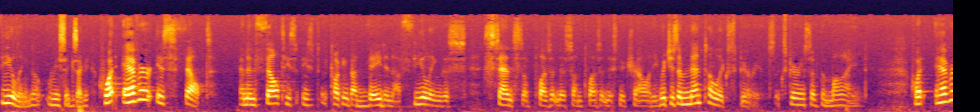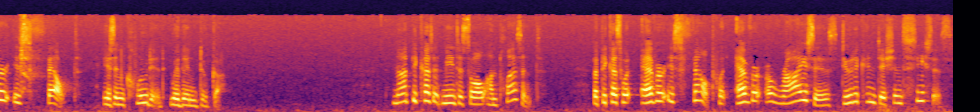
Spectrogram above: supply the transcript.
feeling, no, let me say exactly, whatever is felt, and in felt he's, he's talking about Vedana, feeling this sense of pleasantness, unpleasantness, neutrality, which is a mental experience, experience of the mind. Whatever is felt is included within dukkha. Not because it means it's all unpleasant, but because whatever is felt, whatever arises due to conditions ceases.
